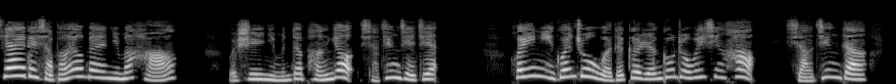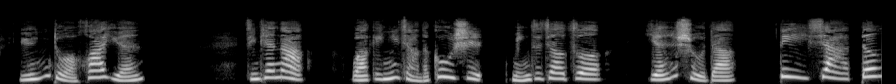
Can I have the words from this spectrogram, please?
亲爱的小朋友们，你们好，我是你们的朋友小静姐姐，欢迎你关注我的个人公众微信号“小静的云朵花园”。今天呢，我要给你讲的故事名字叫做《鼹鼠的地下灯》。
